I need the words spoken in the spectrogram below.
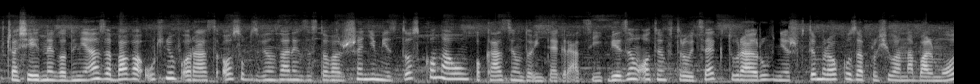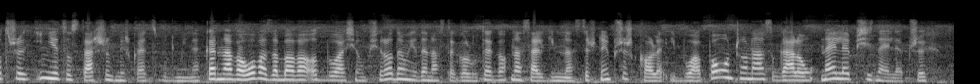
W czasie jednego dnia zabawa uczniów oraz osób związanych ze stowarzyszeniem jest doskonałą okazją do integracji. Wiedzą o tym w Trójce, która również w tym roku zaprosiła na bal młodszych i nieco starszych mieszkańców gminy. Karnawałowa zabawa odbyła się w środę 11 lutego na sali gimnastycznej przy szkole i była połączona z galą Najlepsi najlepszych.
